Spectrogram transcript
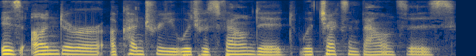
is under a country which was founded with checks and balances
